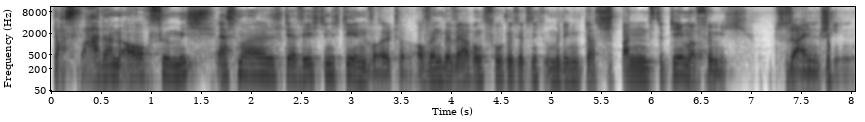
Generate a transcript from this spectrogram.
das war dann auch für mich erstmal der Weg, den ich gehen wollte. Auch wenn Bewerbungsfotos jetzt nicht unbedingt das spannendste Thema für mich zu sein schien.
